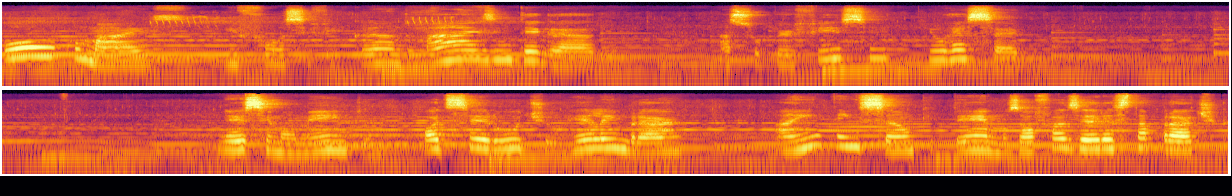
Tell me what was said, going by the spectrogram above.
pouco mais e fosse ficando mais integrado à superfície que o recebe. Nesse momento, pode ser útil relembrar a intenção que temos ao fazer esta prática,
